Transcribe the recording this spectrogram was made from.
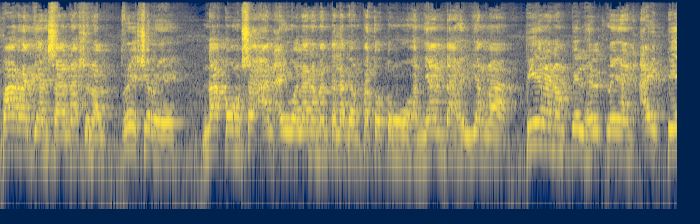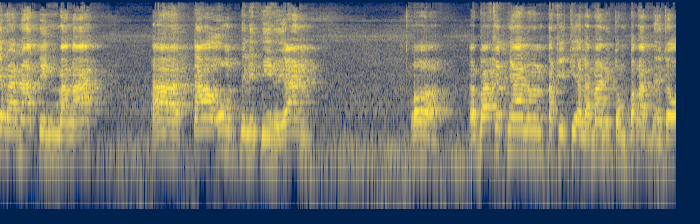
para dyan sa National Treasury na kung saan ay wala naman talagang patutunguhan yan dahil yung ah, pira ng PhilHealth na yan ay pira nating mga ah, taong Pilipino yan. Oh, ah, bakit nga naman pakikialaman itong bangag na ito?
